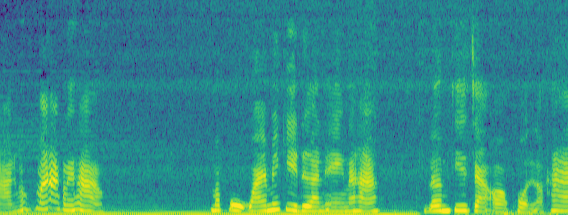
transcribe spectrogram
านมากๆเลยค่ะ มาปลูกไว้ไม่กี่เดือนเองนะคะ เริ่มที่จะออกผลแล้วค่ะ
